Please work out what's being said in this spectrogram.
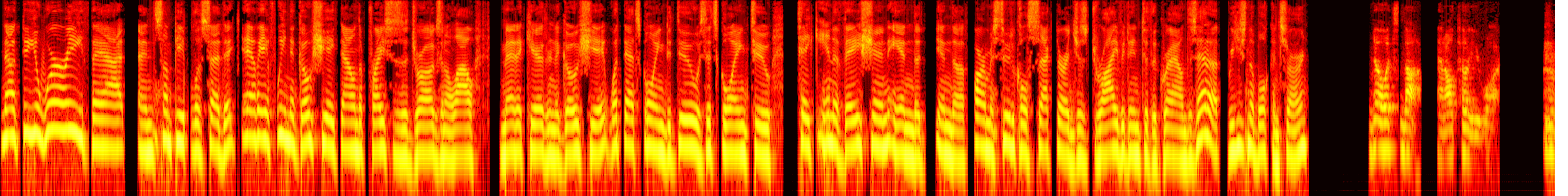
Now, do you worry that, and some people have said that if we negotiate down the prices of drugs and allow Medicare to negotiate, what that's going to do is it's going to take innovation in the in the pharmaceutical sector and just drive it into the ground. Is that a reasonable concern? No, it's not, and I'll tell you why.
